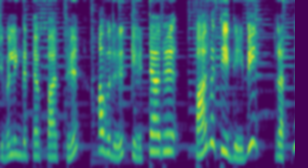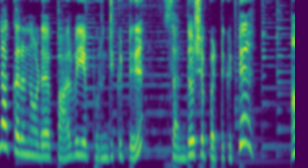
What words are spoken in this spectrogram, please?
சிவலிங்கத்தை பார்த்து அவரு கேட்டாரு. பார்வதி தேவி ரத்னாகரனோட பார்வைய புரிஞ்சுக்கிட்டு சந்தோஷப்பட்டுக்கிட்டு ஆ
